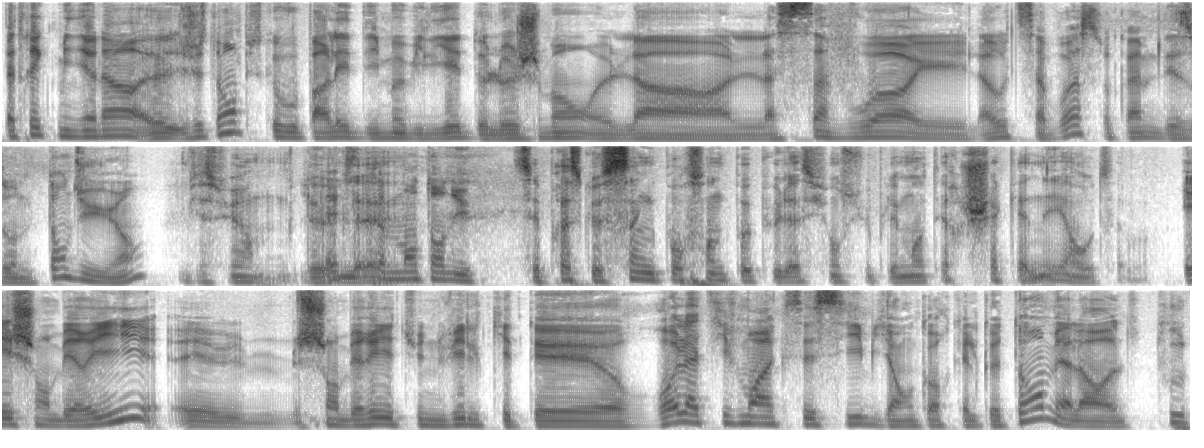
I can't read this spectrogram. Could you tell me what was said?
Patrick Mignona, euh, justement, puisque vous parlez d'immobilier, de logement, euh, la, la, Savoie et la Haute-Savoie sont quand même des zones tendues. Hein Bien sûr. Extrêmement tendues. C'est presque 5% de population supplémentaire chaque année en Haute-Savoie. Et Chambéry, Chambéry est une ville qui était relativement accessible il y a encore quelques temps, mais alors tout,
